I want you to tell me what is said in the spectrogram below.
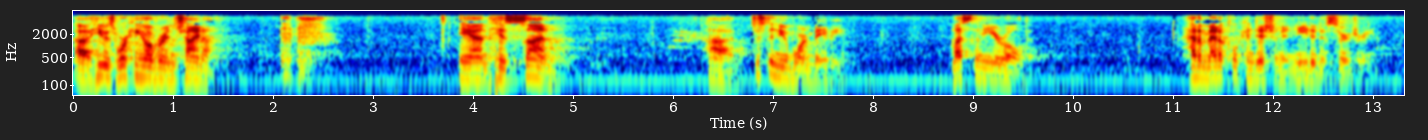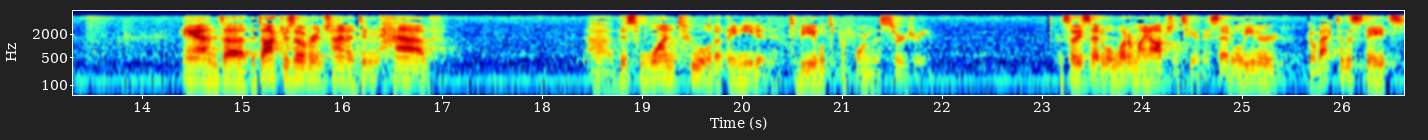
Uh, he was working over in China. and his son, uh, just a newborn baby, less than a year old, had a medical condition and needed a surgery. And uh, the doctors over in China didn't have uh, this one tool that they needed to be able to perform this surgery. And so he said, Well, what are my options here? They said, Well, either go back to the States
